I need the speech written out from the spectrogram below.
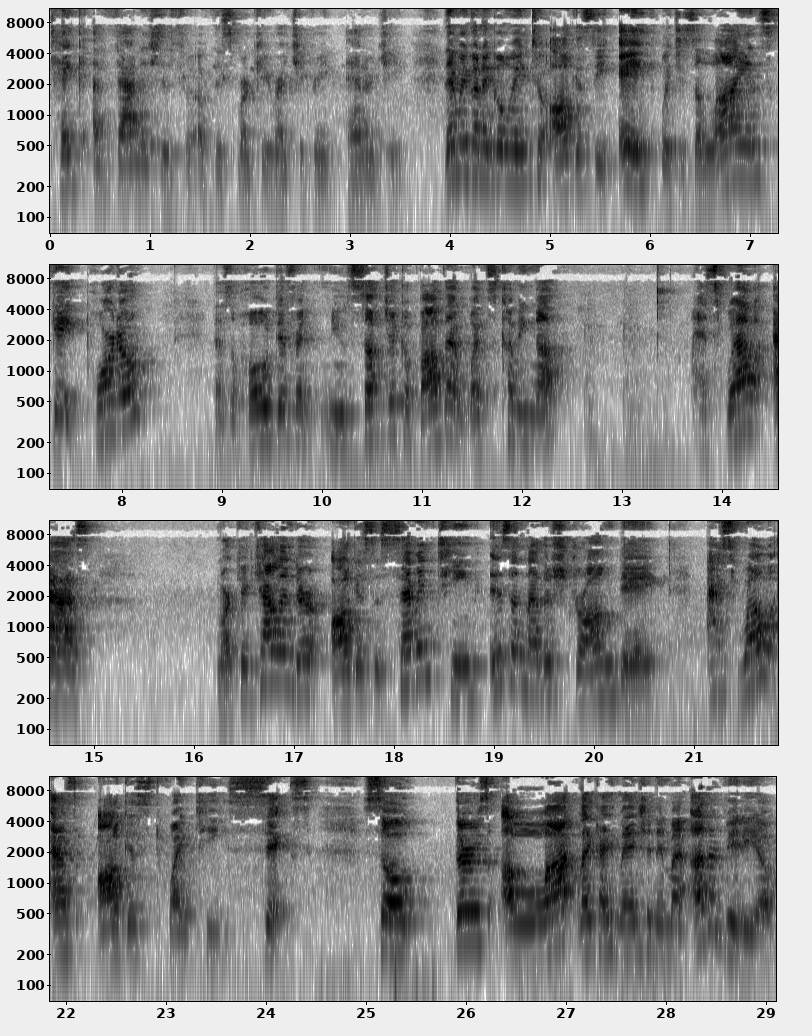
Take advantage of this Mercury retrograde energy. Then we're going to go into August the 8th, which is the Lion's Gate portal. That's a whole different new subject about that, what's coming up. As well as mark your calendar, August the 17th is another strong day, as well as August 26th. So there's a lot, like I mentioned in my other video,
